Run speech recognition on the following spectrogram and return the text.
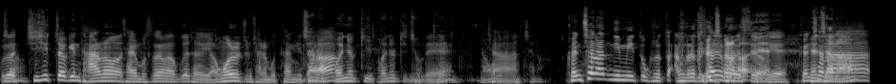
우리가 참, 지식적인 단어 잘 못 사용하고요. 저희 영어를 좀 잘 못합니다. 괜찮아 번역기 번역기 좀 네. 네. 나오면 자, 괜찮아. 괜찮아 님이 또 그렇다 안 그래도 사연을 보냈어요. 예. 괜찮아.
